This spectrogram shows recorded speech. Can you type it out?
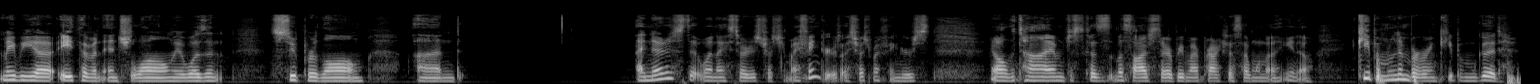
maybe a eighth of an inch long. It wasn't super long. And I noticed that when I started stretching my fingers, I stretch my fingers you know, all the time just because massage therapy, my practice, I want to, you know, keep them limber and keep them good.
